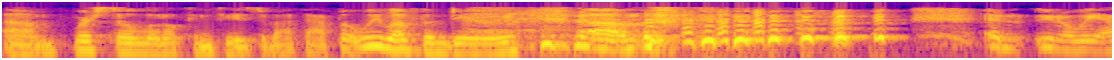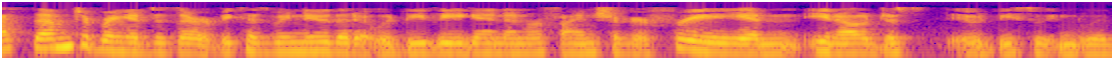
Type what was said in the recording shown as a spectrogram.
Um, we're still a little confused about that, but we love them dearly. Um, and you know, we asked them to bring a dessert because we knew that it would be vegan and refined sugar free, and you know, just it would be sweetened with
